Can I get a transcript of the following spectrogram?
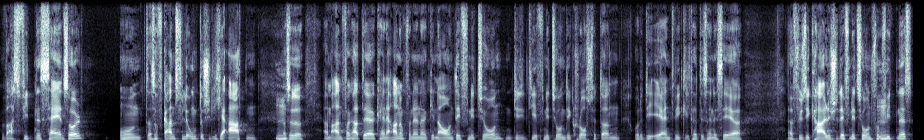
was Fitness sein soll und das auf ganz viele unterschiedliche Arten. Mhm. Also am Anfang hatte er keine Ahnung von einer genauen Definition. Die, die Definition, die CrossFit dann oder die er entwickelt hat, ist eine sehr äh, physikalische Definition von mhm. Fitness.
